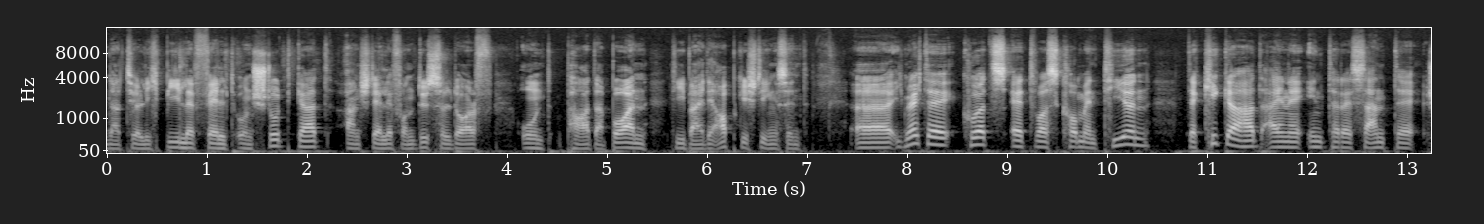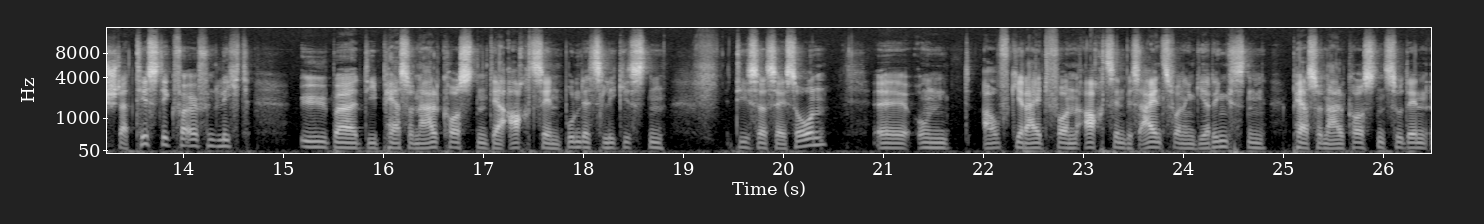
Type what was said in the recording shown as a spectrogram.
natürlich Bielefeld und Stuttgart anstelle von Düsseldorf und Paderborn, die beide abgestiegen sind. Äh, ich möchte kurz etwas kommentieren der Kicker hat eine interessante Statistik veröffentlicht über die Personalkosten der 18 Bundesligisten dieser Saison äh, und aufgereiht von 18 bis 1 von den geringsten Personalkosten zu den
